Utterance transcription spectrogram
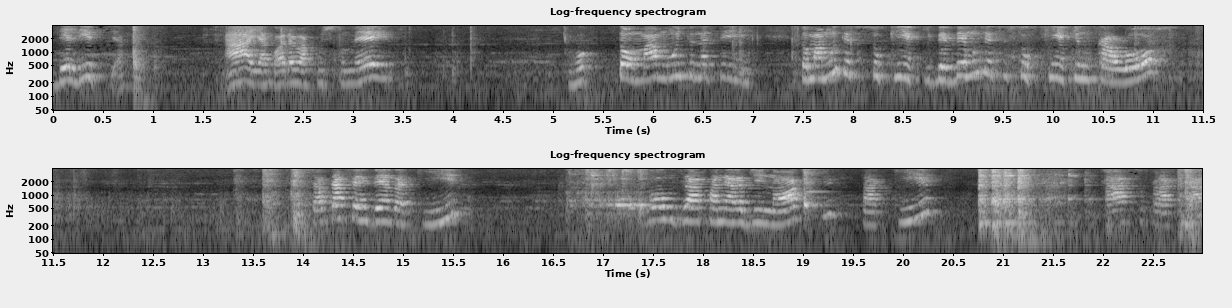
Delícia. Ah, e agora eu acostumei. Vou tomar muito nesse... Tomar muito esse suquinho aqui, beber muito esse suquinho aqui no calor. Já tá fervendo aqui. Vou usar a panela de inox, tá aqui. Passo pra cá.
